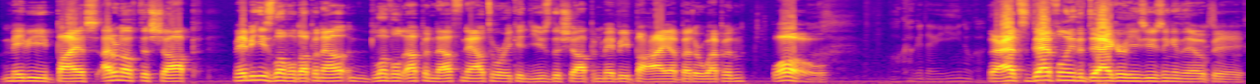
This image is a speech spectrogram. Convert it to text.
maybe buy us. I don't know if the shop. Maybe he's leveled up and out, leveled up enough now to where he could use the shop and maybe buy a better weapon. Whoa. That's definitely the dagger he's using in the OP.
